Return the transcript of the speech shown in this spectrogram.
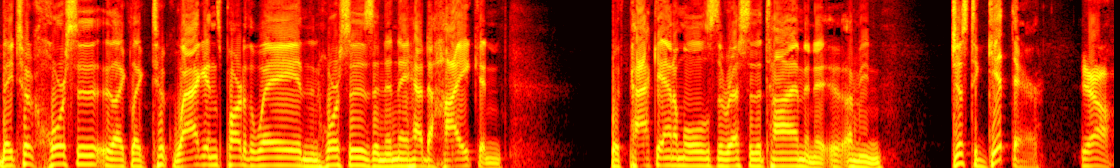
They took horses, like like took wagons part of the way, and then horses, and then they had to hike and with pack animals the rest of the time. And it, I mean, just to get there. yeah.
